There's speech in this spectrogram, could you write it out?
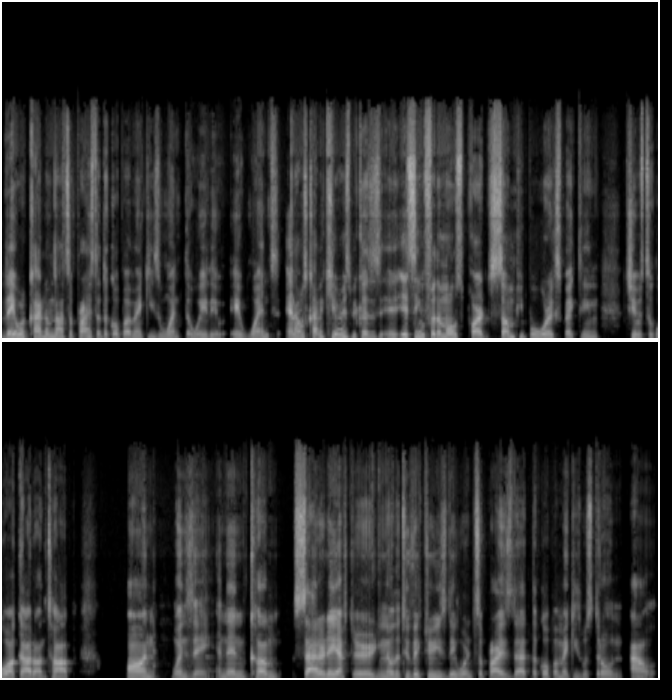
they were kind of not surprised that the Copa MX went the way they it went, and I was kind of curious because it, it seemed for the most part some people were expecting Chivas to walk out on top on Wednesday, and then come Saturday after you know the two victories, they weren't surprised that the Copa MX was thrown out.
